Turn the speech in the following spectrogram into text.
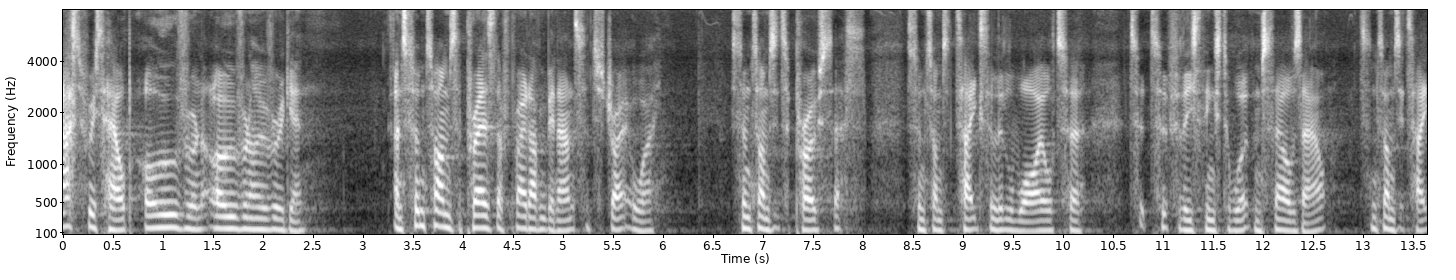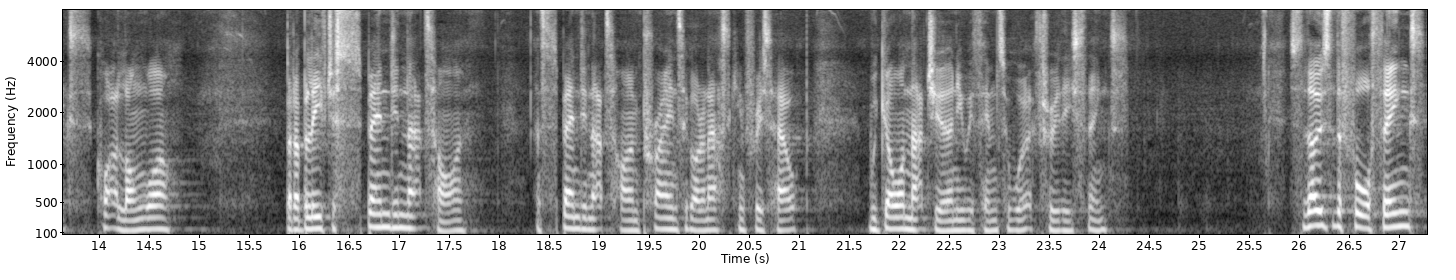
ask for His help over and over and over again. And sometimes the prayers that I've prayed haven't been answered straight away. Sometimes it's a process. Sometimes it takes a little while to, to, to, for these things to work themselves out. Sometimes it takes quite a long while. But I believe just spending that time and spending that time praying to God and asking for His help, we go on that journey with Him to work through these things. So, those are the four things.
